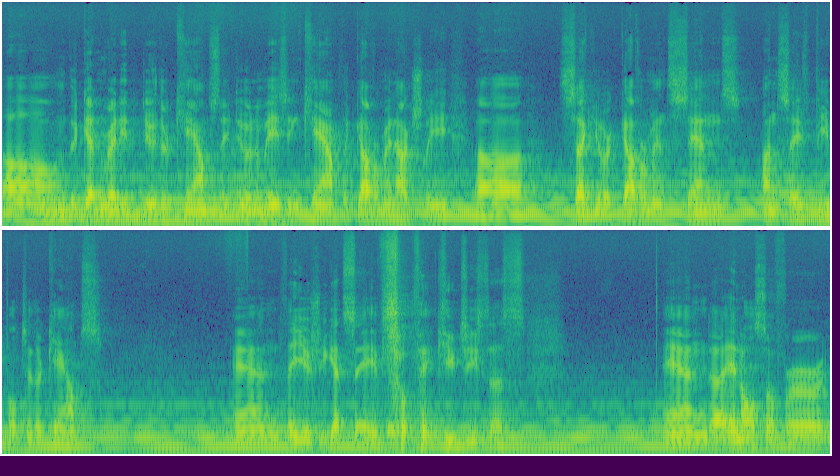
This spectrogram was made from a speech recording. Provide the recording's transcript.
Um, they're getting ready to do their camps. They do an amazing camp. The government actually, uh, secular government sends unsafe people to their camps. And they usually get saved. So thank you, Jesus. And, uh, and also for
